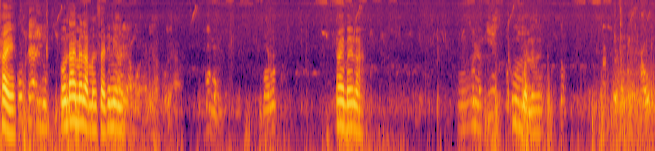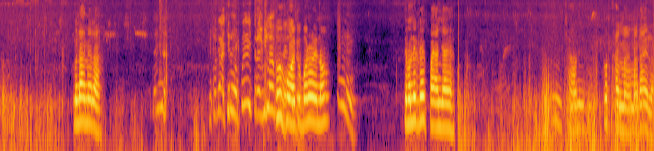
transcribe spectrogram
ใคร Có xe gì luôn. โอ้ได้ไหมล่ะมันใส่ที่นี่ Anh นะ đi à, mỗi- anh đi à, mỗi à. Con một. Bò rốt. ได้ไหมล่ะ Con một ý. ทั่วหมดเลย Ăn cái này cái tháo. มันได้ไหมล่ะ Đấy nhỉ. Cái tôi đã chứ đâu, bây giờ vì làm เออ cái หอย này ตัว rồi. เบอร์เลยเนาะ Ừ. แต่มันเล็กๆไปอันใหญ่อืมเช้านี้รถใครมามาได้เหรอ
